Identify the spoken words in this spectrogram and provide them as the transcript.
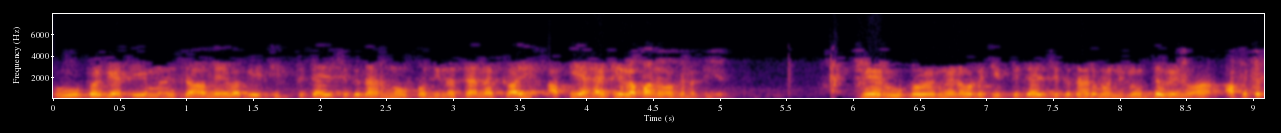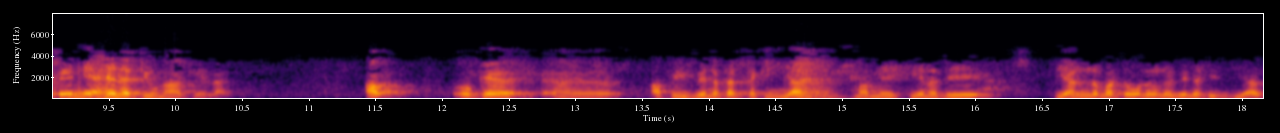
රූප ගැටීම නිසා මේ වගේ චිත්තචෛසික ධර්ම උපදින තැනකයි අපි ඇහැ කියලා පනවගෙන තියෙන්නේ. මේ රූප වෙන වෙනකොට චිත්තචෛසික ධර්ම නිරුද්ධ වෙනවා අපිට පේන්නේ ඇහැ නැති වුණා කියලා. ඕකේ අපි වෙන පැත්තකින් යන්නේ මම මේ කියන දේ කියන්න මට ඕන වුණ වෙන සිද්ධියක්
